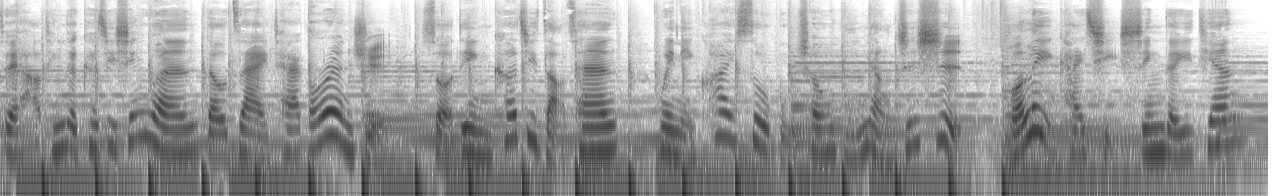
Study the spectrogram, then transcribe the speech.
最好听的科技新闻都在 Tag Orange，锁定科技早餐，为你快速补充营养知识，活力开启新的一天。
